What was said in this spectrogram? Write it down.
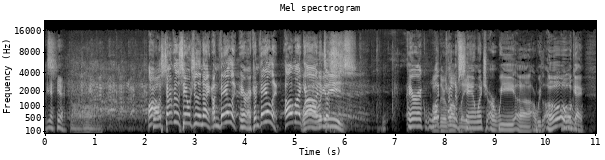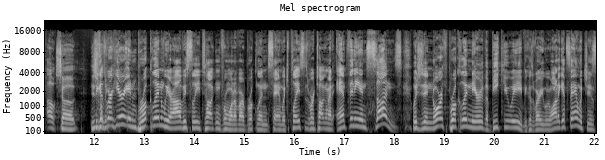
this. yeah. All right, it's time for the sandwich of the night. Unveil it, Eric. Unveil it. Oh my Wow, God! look it's at a- these. Eric. What they're kind of lovely. sandwich are we? Uh, are we? Oh, okay. Oh. so this is Because what we're here in Brooklyn, we are obviously talking from one of our Brooklyn sandwich places. We're talking about Anthony and Sons, which is in North Brooklyn near the BQE, because where we want to get sandwiches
